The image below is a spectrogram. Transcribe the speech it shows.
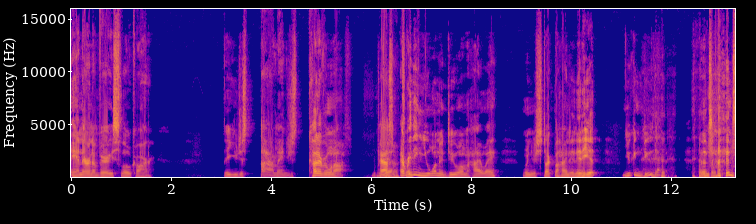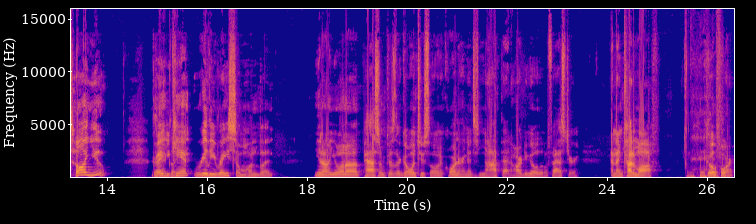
and they're in a very slow car. That you just ah man, you just cut everyone off. You pass Yeah, everything you want to do on the highway when you're stuck behind an idiot. You can do that. it's, it's all you right you can't really race someone but you know you want to pass them because they're going too slow in a corner and it's not that hard to go a little faster and then cut them off go for it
